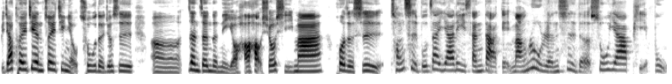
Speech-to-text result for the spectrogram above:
比较推荐最近有出的就是嗯，认真的你有好好休息吗？或者是从此不再压力山大，给忙碌人士的舒压撇步。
